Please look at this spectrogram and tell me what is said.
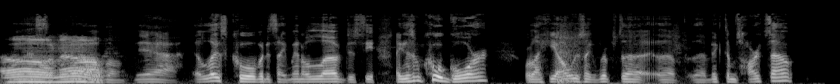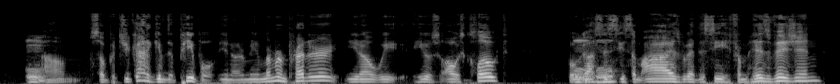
Oh no! problem. Yeah, it looks cool, but it's like, man, I love to see. Like, there's some cool gore where like he always like rips the uh, the victim's hearts out. Mm. Um, so, but you got to give the people, you know what I mean? Remember in Predator, you know, we he was always cloaked, but we got to Mhm. see some eyes. We got to see from his vision.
